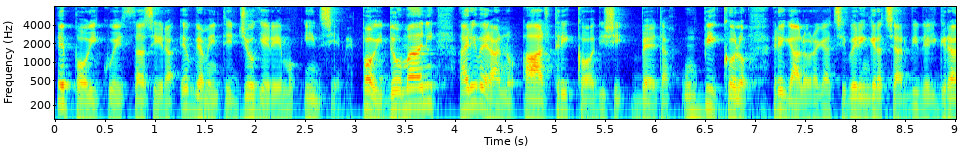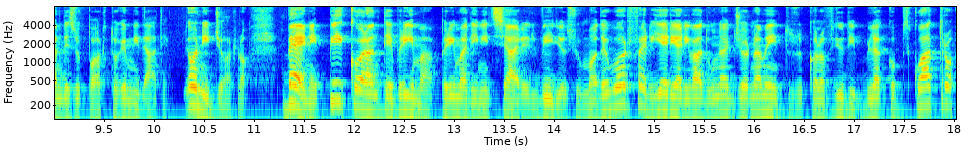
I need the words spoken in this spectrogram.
e poi questa sera e ovviamente giocheremo insieme. Poi domani arriveranno altri codici beta, un piccolo regalo ragazzi per ringraziarvi del grande supporto che mi date ogni giorno. Bene, piccola anteprima prima di iniziare il video su Modern Warfare, ieri è arrivato un aggiornamento su Call of Duty Black Ops 4,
